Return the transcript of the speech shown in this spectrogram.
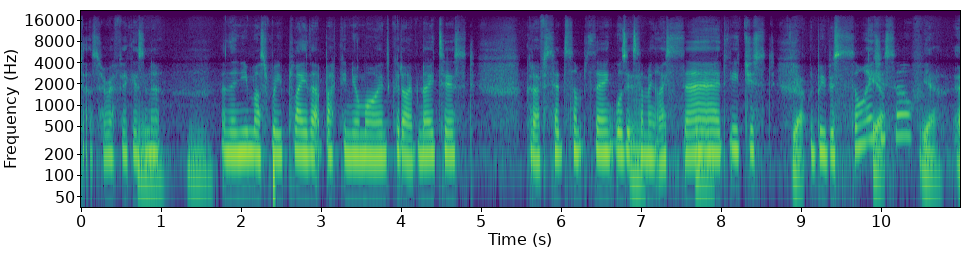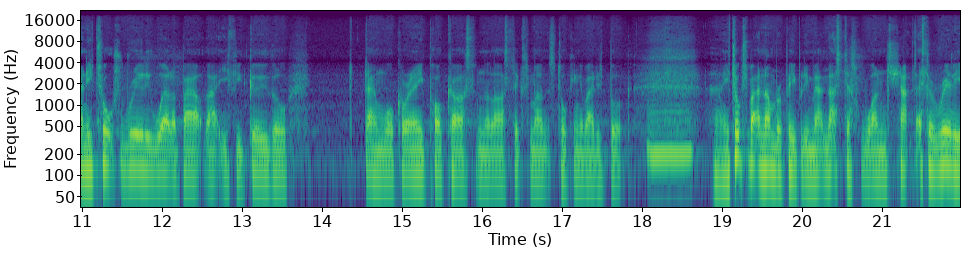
That's horrific, isn't Mm, it? mm. And then you must replay that back in your mind. Could I have noticed? Could I have said something? Was it Mm. something I said? You just Yeah. would be beside Yeah. yourself. Yeah, and he talks really well about that. If you Google Dan Walker or any podcast in the last six months talking about his book, Mm. uh, he talks about a number of people he met, and that's just one chapter. It's a really,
